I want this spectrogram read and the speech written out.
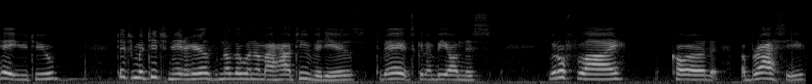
Hey YouTube, Tigimitichinator here with another one of my how-to videos. Today it's going to be on this little fly called a brassie.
